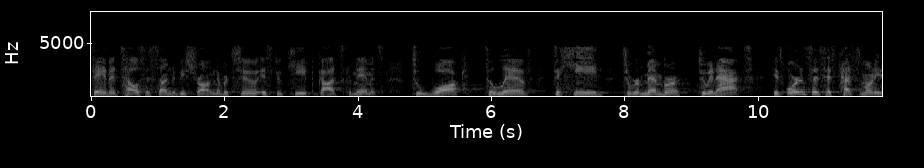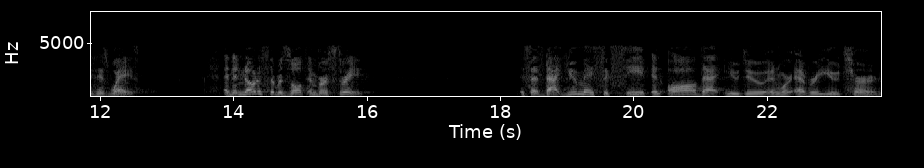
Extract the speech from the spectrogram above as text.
David tells his son to be strong. Number two is to keep God's commandments, to walk, to live, to heed, to remember, to enact his ordinances, his testimonies, his ways. And then notice the result in verse 3. It says that you may succeed in all that you do and wherever you turn.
